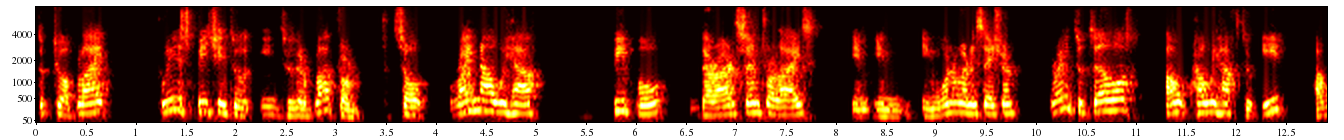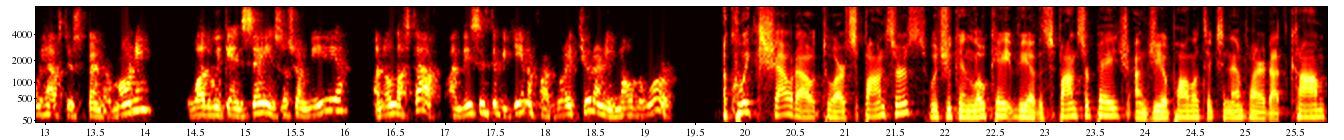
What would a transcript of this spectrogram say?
to, to apply free speech into into their platform. So right now we have people that are centralized in, in, in one organization trying to tell us how, how we have to eat, how we have to spend our money, what we can say in social media, and all that stuff. And this is the beginning of a great tyranny in all the world. A quick shout out to our sponsors, which you can locate via the sponsor page on geopoliticsandempire.com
